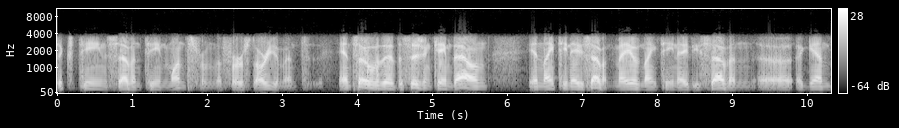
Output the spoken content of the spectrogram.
16, 17 months from the first argument. And so the decision came down in 1987, May of 1987, uh, again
